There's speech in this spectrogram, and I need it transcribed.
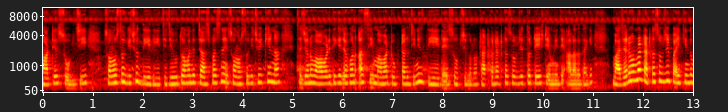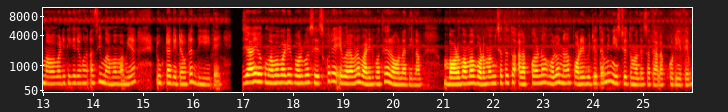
মাঠের সবজি, সমস্ত কিছু দিয়ে দিয়েছে। যেহেতু আমাদের চাষবাস নেই, সমস্ত কিছুই কেনা, সেজন্য মামা বাড়ি থেকে যখন আসি, মামা টুকটাক জিনিস দিয়েই দেয় সবজিগুলো। টাটকা টাটকা সবজির তো টেস্ট এমনিতে আলাদা থাকে। বাজারেও আমরা টাটকা সবজি পাই, কিন্তু মামা বাড়ি থেকে যখন আসি, মামা মামিরা টুকটাক এটা ওটা দিয়েই দেয়। যাই হোক, মামা বাড়ির পর্ব শেষ করে এবার আমরা বাড়ির পথে রওনা দিলাম। বড় মামা, বড় মামির সাথে তো আলাপ করানো হলো না। পরের ভিডিওতে আমি নিশ্চয়ই তোমাদের সাথে আলাপ করিয়ে দেব।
